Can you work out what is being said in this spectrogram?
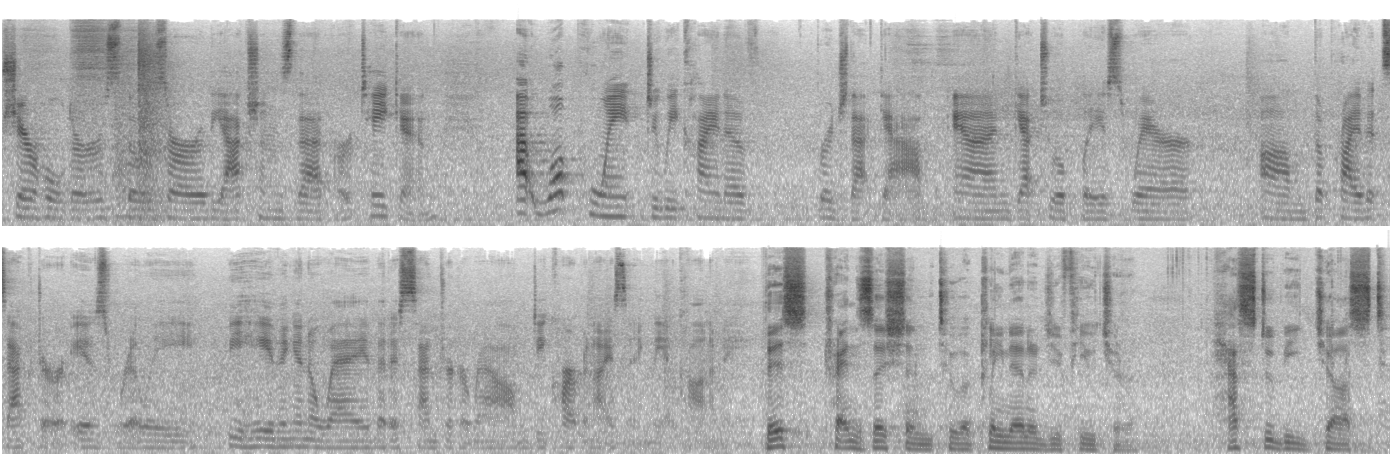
shareholders, those are the actions that are taken. At what point do we kind of bridge that gap and get to a place where um, the private sector is really behaving in a way that is centered around decarbonizing the economy? This transition to a clean energy future has to be just,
